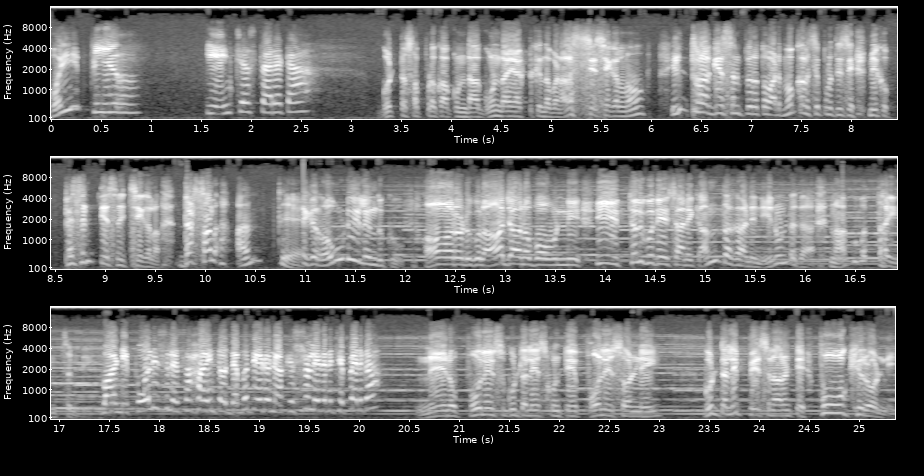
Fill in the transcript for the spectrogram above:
వైప్ ఇయర్ ఏం చేస్తారట? గుట్ట సప్పుడు కాకుండా గుండా యాక్ట్ కింద వాడు అరెస్ట్ చేసేయగలను. ఇంట్రాగేషన్ పేరుతో వాడి మొక్కల చెప్పులు తీసి మీకు ప్రెసెంటేషన్ ఇచ్చేయగలం దట్స్ ఆల్ అంతే. ఇక రౌడీలు ఎందుకు? ఆరడుగుల ఆజానుభావుణ్ణి ఈ తెలుగుదేశానికి అంతగాని నేనుండగా నాకు బత్తాయించండి వాణ్ణి పోలీసుల సహాయంతో దెబ్బతీయడం నాకు ఇష్టం లేదని చెప్పానుగా? నేను పోలీసు గుడ్డలేసుకుంటే పోలీసోణ్ణి గుడ్డలిప్పేసినానంటే పూకిరోణ్ణి.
